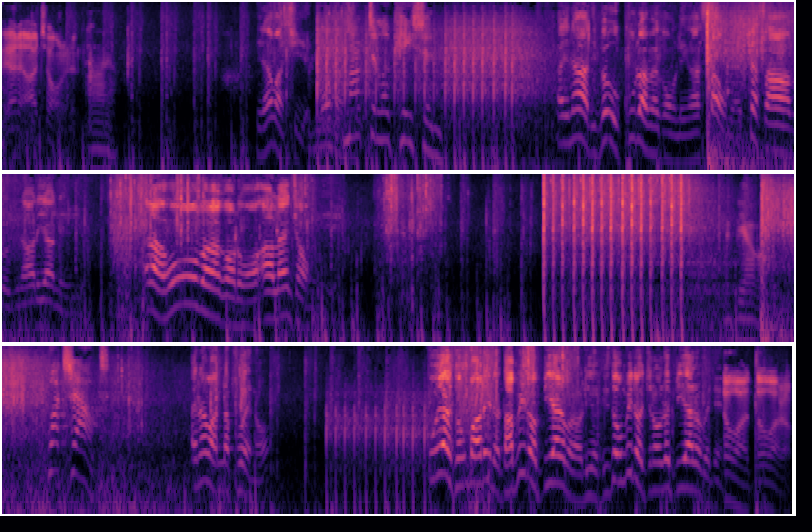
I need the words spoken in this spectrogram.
အဲ့ဒါအားချောင်းတယ်အာဒီနားမှာရှိတယ်ဒီနားမှာ Marked a location. အဲ့နားကဒီဘက်ကိုကူးလာမဲ့ကောင်တွေငါစောင့်နေဖြတ်စားလို့ဒီနားလေးကနေပြီးအဲ့ဒါဟိုးဘက်ကကောင်တော့အာလန်းချောင်းနေမပြောပါ Watch out. အဲ့နားမှာနှစ်ဖွဲ့နော်ကိုရဆုံးပါလိမ့်တော့ဒါပြီးတော့ပြရတယ်မလို့ဒီဒီဆုံးပြီးတော့ကျွန်တော်လည်းပြရတော့မယ်တဲ့တော့တော့တော့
